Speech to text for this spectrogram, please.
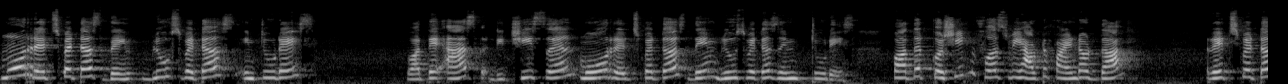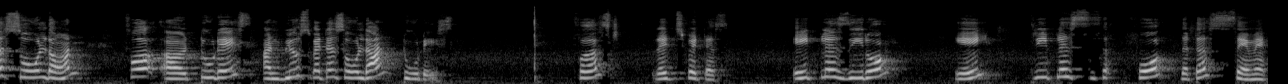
more red sweaters than blue sweaters in 2 days? What they ask, did she sell more red sweaters than blue sweaters in 2 days? For that question, first we have to find out the red sweater sold on for uh, 2 days and blue sweater sold on 2 days. First, red sweaters. 8 plus 0, 8. 3 plus 4, that is 7.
